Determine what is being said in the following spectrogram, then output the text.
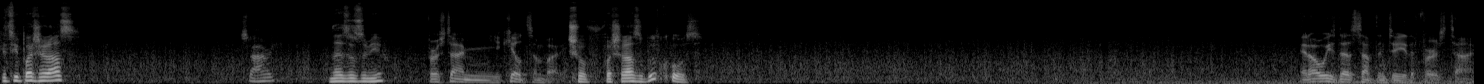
Ти твій перший раз Sorry? не зрозумів? First time you killed somebody. Що, в перший раз вбив когось? It always does something to you the first time.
